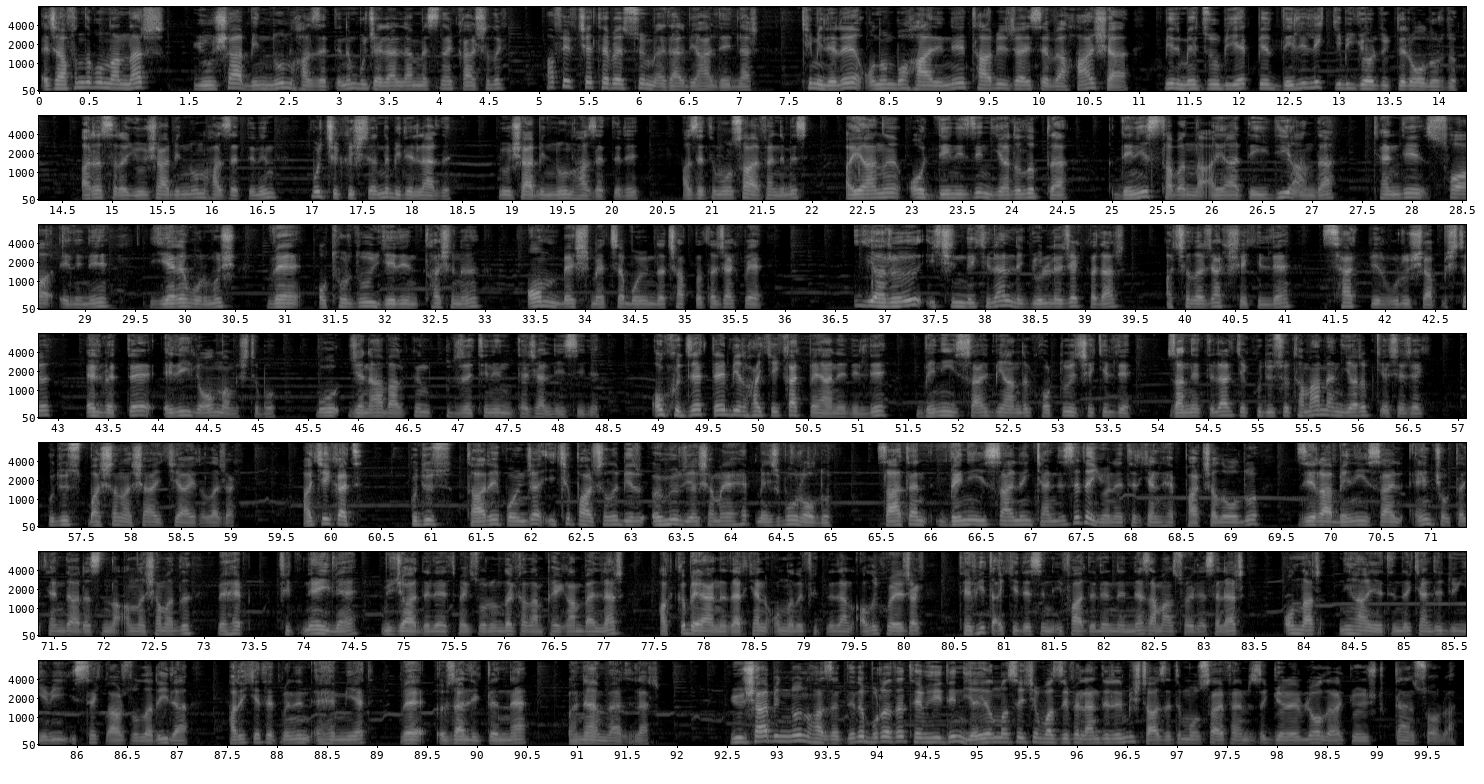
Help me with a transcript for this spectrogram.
Etrafında bulunanlar Yuşa bin Nun Hazretlerinin bu celallenmesine karşılık hafifçe tebessüm eder bir haldeydiler. Kimileri onun bu halini tabir caizse ve haşa bir meczubiyet bir delilik gibi gördükleri olurdu. Ara sıra Yuşa bin Nun Hazretleri'nin bu çıkışlarını bilirlerdi. Yuşa bin Nun Hazretleri, Hz. Musa Efendimiz ayağını o denizin yarılıp da deniz tabanına ayağı değdiği anda kendi sol elini yere vurmuş ve oturduğu yerin taşını 15 metre boyunda çatlatacak ve yarığı içindekilerle görülecek kadar açılacak şekilde sert bir vuruş yapmıştı. Elbette eliyle olmamıştı bu. Bu Cenab-ı Hakk'ın kudretinin tecellisiydi. O kudretle bir hakikat beyan edildi. Beni İsrail bir anda korktu ve çekildi. Zannettiler ki Kudüs'ü tamamen yarıp geçecek. Kudüs baştan aşağı ikiye ayrılacak. Hakikat, Kudüs tarih boyunca iki parçalı bir ömür yaşamaya hep mecbur oldu. Zaten Beni İsrail'in kendisi de yönetirken hep parçalı oldu. Zira Beni İsrail en çok da kendi arasında anlaşamadı ve hep fitne ile mücadele etmek zorunda kalan peygamberler hakkı beyan ederken onları fitneden alıkoyacak tevhid akidesinin ifadelerini ne zaman söyleseler onlar nihayetinde kendi dünyevi istek ve arzularıyla hareket etmenin ehemmiyet ve özelliklerine önem verdiler. Yuşa bin Nun Hazretleri burada tevhidin yayılması için vazifelendirilmiş Hz. Musa Efendimiz'e görevli olarak görüştükten sonra.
